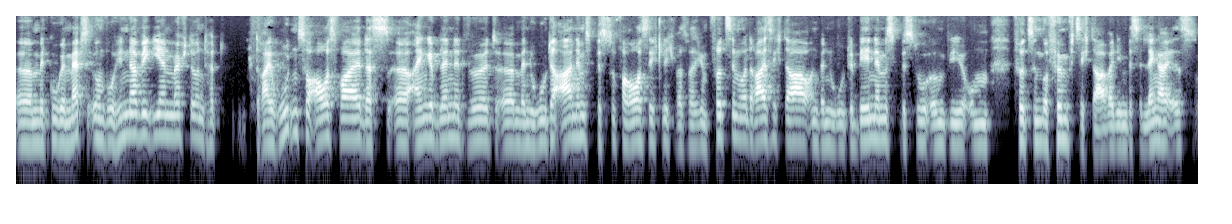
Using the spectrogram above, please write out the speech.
äh, mit Google Maps irgendwo hin navigieren möchte und hat drei Routen zur Auswahl, das äh, eingeblendet wird. Äh, wenn du Route A nimmst, bist du voraussichtlich, was weiß ich, um 14.30 Uhr da und wenn du Route B nimmst, bist du irgendwie um 14.50 Uhr da, weil die ein bisschen länger ist.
